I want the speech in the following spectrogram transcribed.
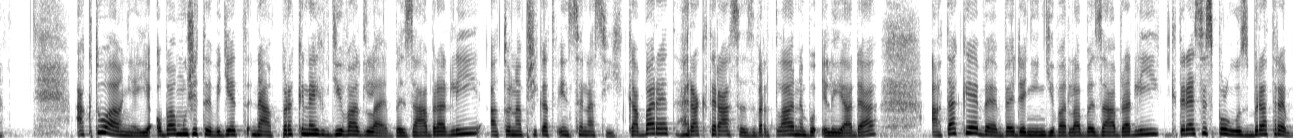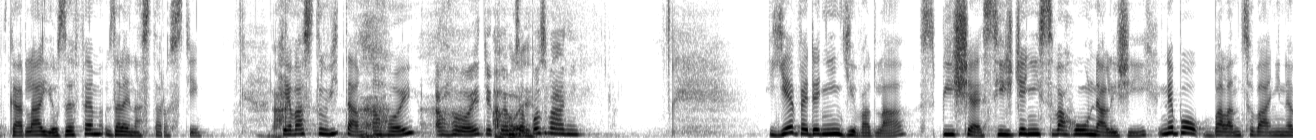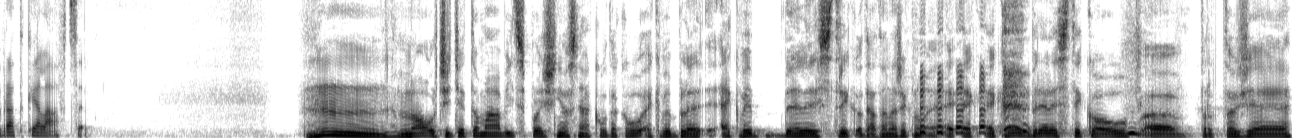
Aktuálně je oba můžete vidět na prknech v divadle bez zábradlí, a to například v inscenacích Kabaret, Hra, která se zvrtla nebo Iliada, a také ve vedení divadla bez zábradlí, které si spolu s bratrem Karla Josefem vzali na starosti. Já vás tu vítám, ahoj. Ahoj, děkujeme za pozvání. Je vedení divadla spíše sjíždění svahů na lyžích nebo balancování na vratké lávce? Hmm, no určitě to má víc společného s nějakou takovou ekvibilistikou, já to neřeknu, e- e- ekvibilistikou, eh, protože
